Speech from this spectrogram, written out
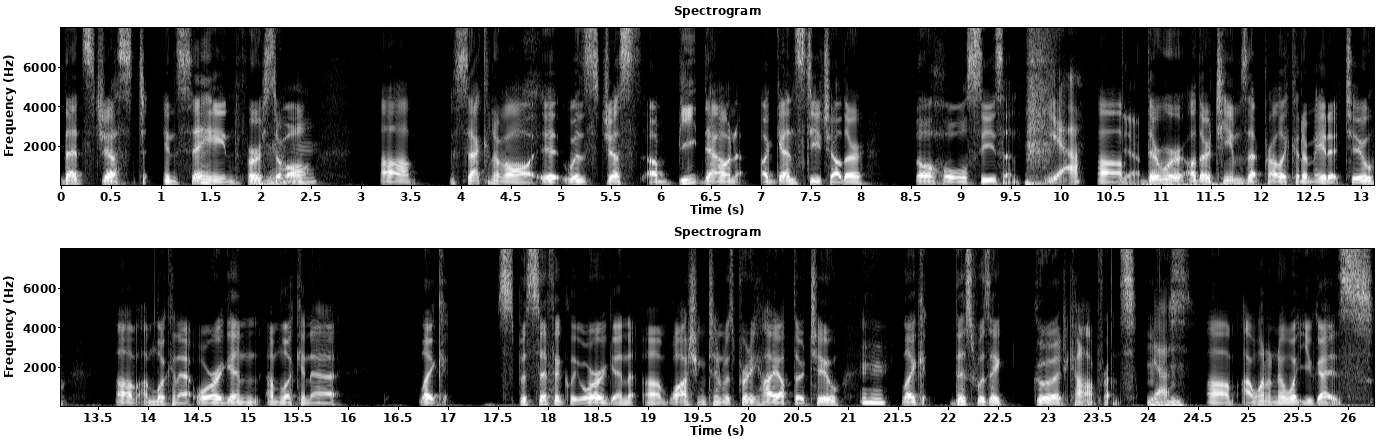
that's just insane, 1st of all. Um, second of all, it was just a beatdown against each other the whole season. Yeah. Um, Yeah. There were other teams that probably could have made it too. Um, I'm looking at Oregon. I'm looking at like specifically Oregon. Um, Washington was pretty high up there too. Mhm. Like this was a good conference. Mhm. Yes. Um, I want to know what you guys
